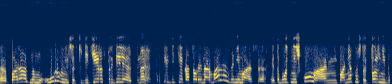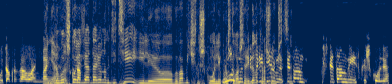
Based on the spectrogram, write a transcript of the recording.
э, по разному уровню все-таки детей распределяют. На тех детей, которые нормально занимаются, это будет не школа, а непонятно, что это тоже не будет образование. Понятно. Но вы в школе Потому... для одаренных детей или э, вы в обычной школе? Просто Нет, ваш ребенок хорошо учится? В спецанглийской школе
